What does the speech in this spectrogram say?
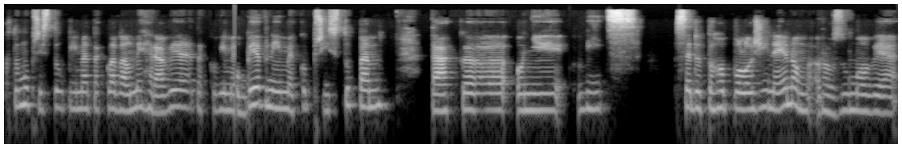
k tomu přistoupíme takhle velmi hravě, takovým objevným jako přístupem, tak uh, oni víc se do toho položí nejenom rozumově,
